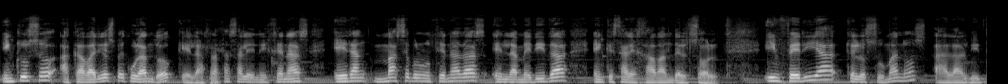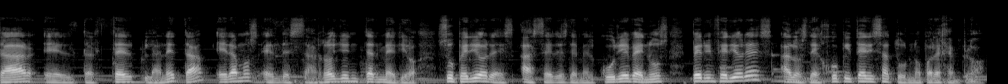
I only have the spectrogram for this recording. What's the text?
Incluso acabaría especulando que las razas alienígenas eran más evolucionadas en la medida en que se alejaban del Sol. Infería que los humanos, al orbitar el tercer planeta, éramos el desarrollo intermedio, superiores a seres de Mercurio y Venus, pero inferiores a los de Júpiter y Saturno, por ejemplo.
